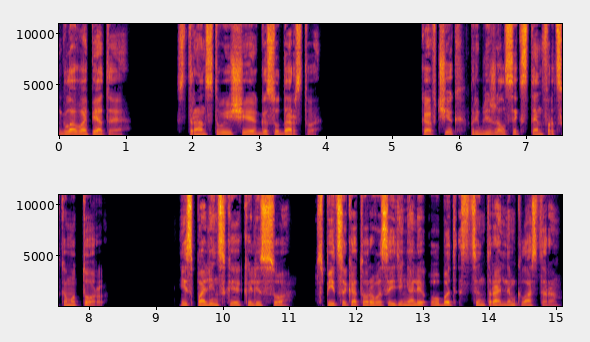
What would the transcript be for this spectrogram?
Глава 5. Странствующее государство. Ковчег приближался к Стэнфордскому Тору. Исполинское колесо, спицы которого соединяли обод с центральным кластером.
